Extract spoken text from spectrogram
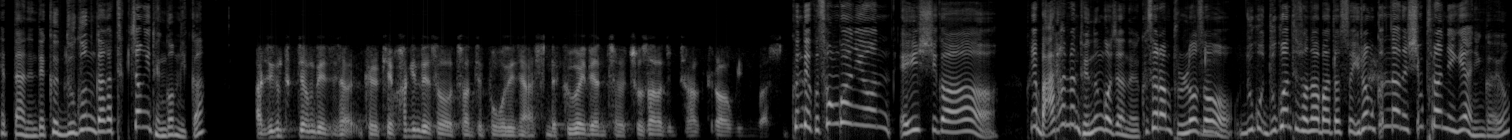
했다는데 그 누군가가 특정이 된 겁니까? 아직은 특정되지 그렇게 확인돼서 저한테 보고되지 않았습니다. 그거에 대한 저 조사가 지금 들어가고 있는 것 같습니다. 근데 그 선관위원 A 씨가 그냥 말하면 되는 거잖아요. 그 사람 불러서 음. 누구 누구한테 전화 받았어 이러면 끝나는 심플한 얘기 아닌가요?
